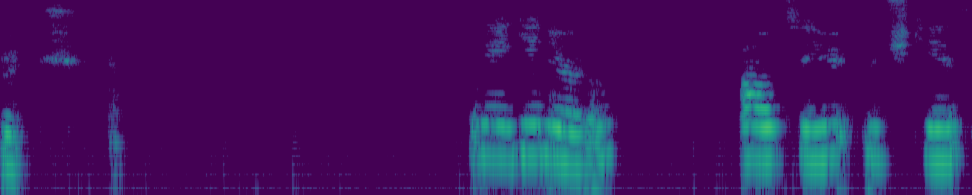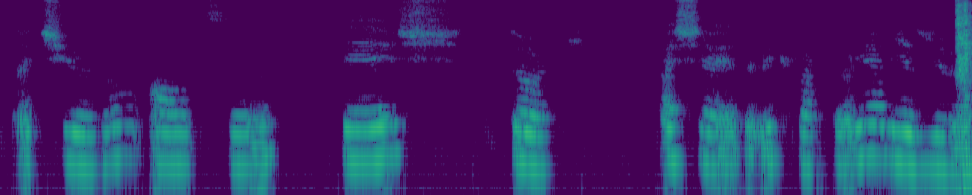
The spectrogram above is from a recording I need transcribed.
3 Buraya geliyorum. 6'yı 3 kez açıyorum. 6 5 4 Aşağıya da 3 faktöriyel yazıyorum.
